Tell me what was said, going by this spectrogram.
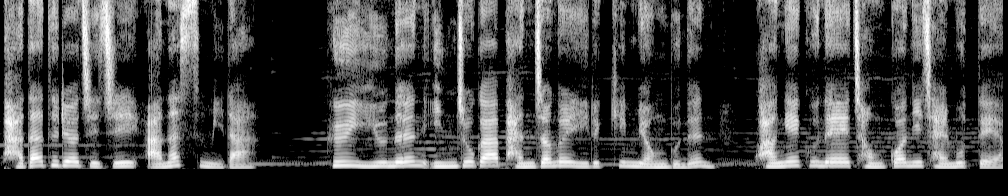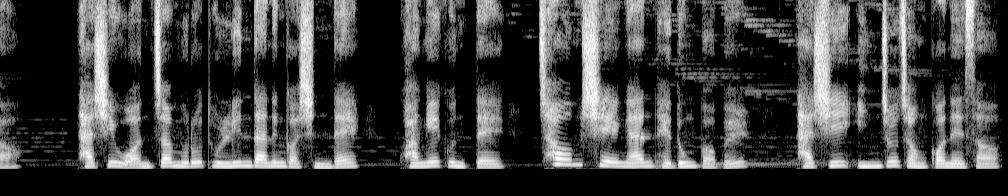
받아들여지지 않았습니다. 그 이유는 인조가 반정을 일으킨 명분은 광해군의 정권이 잘못되어 다시 원점으로 돌린다는 것인데 광해군 때 처음 시행한 대동법을 다시 인조 정권에서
